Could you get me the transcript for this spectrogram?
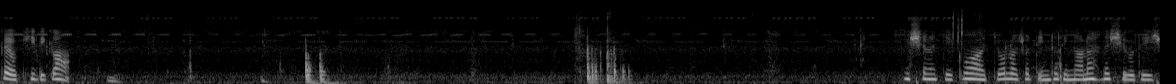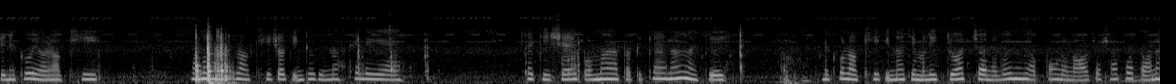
Cái khi thì con Ừ. Thế này thì có chỗ là cho tính thôi thì nó nè, để chịu thì trên này có là khi nó nó là khi cho tính thôi thì nó. Thế này ta kỳ sẽ bỏ ma bà biết cái nó là chị? Nếu có là khi thì nó chỉ mà đi chúa cho nó lên nhập bông là nó cho sao có tỏ nè.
